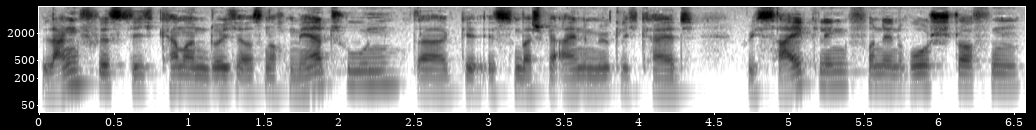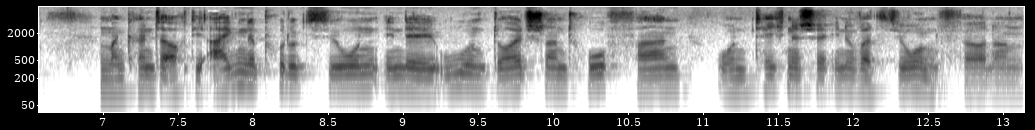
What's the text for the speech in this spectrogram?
Langfristig kann man durchaus noch mehr tun. Da ist zum Beispiel eine Möglichkeit Recycling von den Rohstoffen. Man könnte auch die eigene Produktion in der EU und Deutschland hochfahren und technische Innovationen fördern.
